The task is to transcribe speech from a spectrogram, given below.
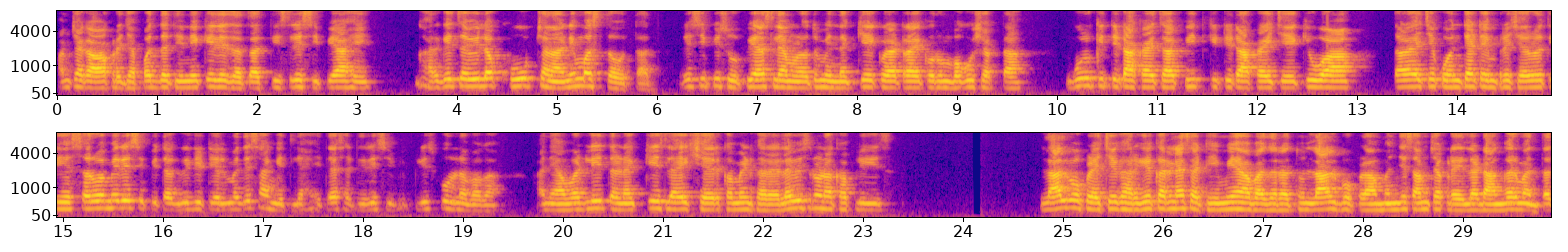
आमच्या गावाकडे ज्या पद्धतीने केले जातात तीच रेसिपी आहे. घारगे चवीला खूप छान आणि मस्त होतात. रेसिपी सोपी असल्यामुळं तुम्ही नक्की एक वेळा ट्राय करून बघू शकता. गूळ किती टाकायचा पीठ किती टाकायचे किंवा तळायचे कोणत्या टेम्परेचरवरती हे सर्व मी रेसिपीत अगदी डिटेलमध्ये सांगितले आहे. त्यासाठी रेसिपी प्लीज पूर्ण बघा. आणि आवडली तर नक्कीच लाईक शेअर कमेंट करायला विसरू नका प्लीज लाल भोपळ्याचे घारगे करण्यासाठी मी या बाजारातून लाल भोपळा म्हणजेच आमच्याकडे याला डांगर म्हणतात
